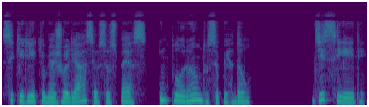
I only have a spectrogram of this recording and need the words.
Se queria que eu me ajoelhasse aos seus pés, implorando seu perdão. Disse ele,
